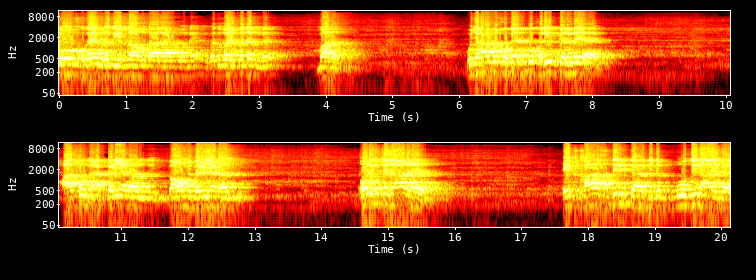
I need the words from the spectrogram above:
کو خبیب رضی اللہ تعالیٰ عنہ نے غدوہ بدر میں مارا وہ جناب خبیب کو خرید کر لے آئے۔ ہاتھوں میں ہتکڑیاں ڈال دی پاؤں میں بیڑیاں ڈال دی اور انتظار ہے۔ ایک خاص دن کا کہ جب وہ دن آئے گا،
